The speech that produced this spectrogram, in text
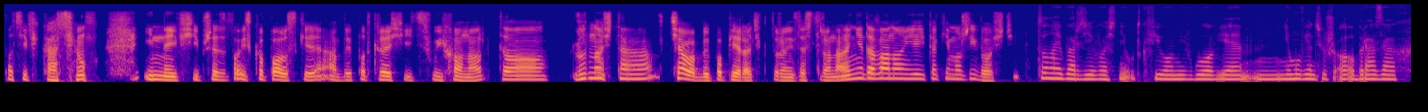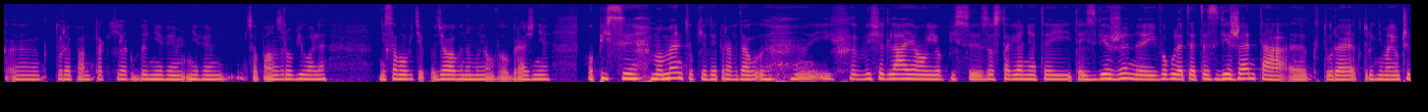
pacyfikacją innej wsi przez wojsko polskie, aby podkreślić swój honor, to ludność ta chciałaby popierać którąś ze stron, ale nie dawano jej takiej możliwości. To najbardziej właśnie utkwiło mi w głowie, nie mówiąc już o obrazach, y, które pan tak jakby, nie wiem, nie wiem co pan zrobił, ale niesamowicie podziałały na moją wyobraźnię. Opisy momentu, kiedy prawda, ich wysiedlają i opisy zostawiania tej, tej zwierzyny i w ogóle te, te zwierzęta, e, które, których nie mają czy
